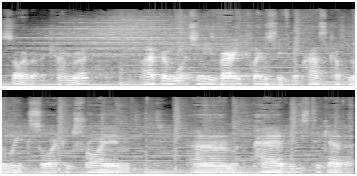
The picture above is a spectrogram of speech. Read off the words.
sorry about the camera, I've been watching these very closely for the past couple of weeks so I can try and um, pair these together.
